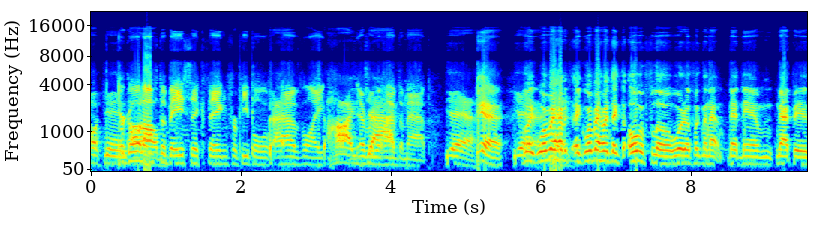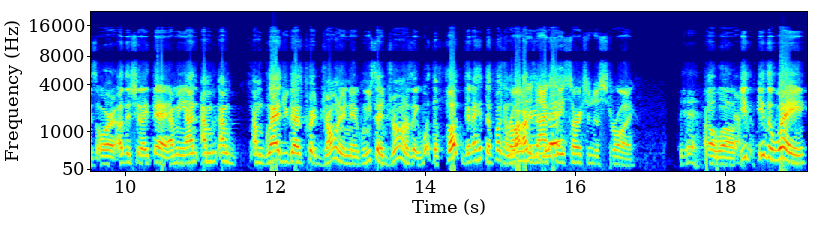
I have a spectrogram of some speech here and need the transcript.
fucking. We're going off um, the basic thing for people that- have like hijack. everyone have the map. Yeah. Yeah, Yeah, like where we're yeah. having, like where we're having like the overflow, where the fuck that that damn map is, or other shit like that. I mean, I'm I'm I'm I'm glad you guys put drone in there. When you said drone, I was like, what the fuck? Did I hit the fucking Drone lottery is actually today? search and destroy. Yeah. Oh well, either, either way,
